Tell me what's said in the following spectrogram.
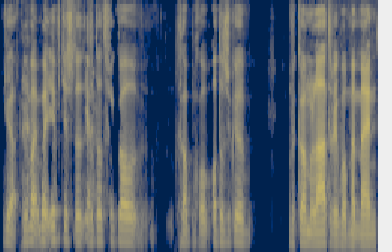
Ja, maar, maar eventjes, dat, ja. dat vind ik wel grappig. Althans, ik, we komen later wel met mijn,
